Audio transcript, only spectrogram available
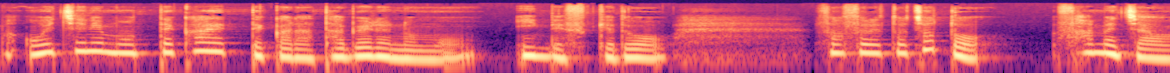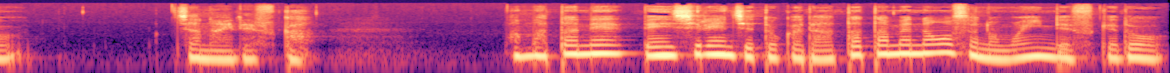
まあ、お家に持って帰ってから食べるのもいいんですけど、そうするとちょっと冷めちゃうじゃないですか。あ、またね電子レンジとかで温め直すのもいいんですけど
